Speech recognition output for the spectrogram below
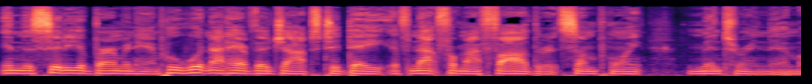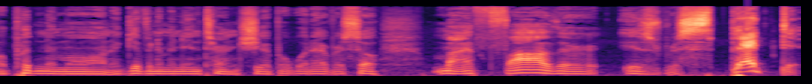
in the city of Birmingham who would not have their jobs today if not for my father at some point mentoring them or putting them on or giving them an internship or whatever. So my father is respected.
